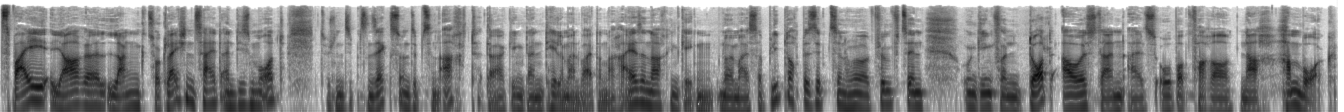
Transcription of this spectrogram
zwei Jahre lang zur gleichen Zeit an diesem Ort, zwischen 1706 und 1708. Da ging dann Telemann weiter nach Eisenach. Hingegen Neumeister blieb noch bis 1715 und ging von dort aus dann als Oberpfarrer nach Hamburg.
